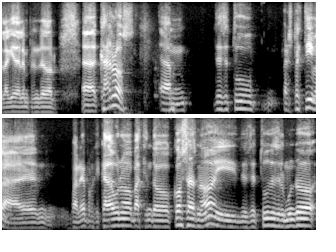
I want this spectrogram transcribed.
la guía del emprendedor. Carlos, Em, desde tu perspectiva, em, ¿vale? Porque cada uno va haciendo cosas, ¿no? Y desde tú, desde el mundo,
